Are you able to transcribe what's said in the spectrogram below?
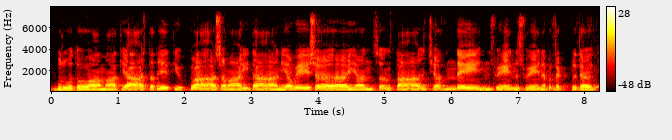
ब्रुवतो आमात्यास्तथेत्युक्त्वा समाहिता न्यवेशयन् संस्थान् छन्देन् स्वेन स्वेन पृथक् पृथक्।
